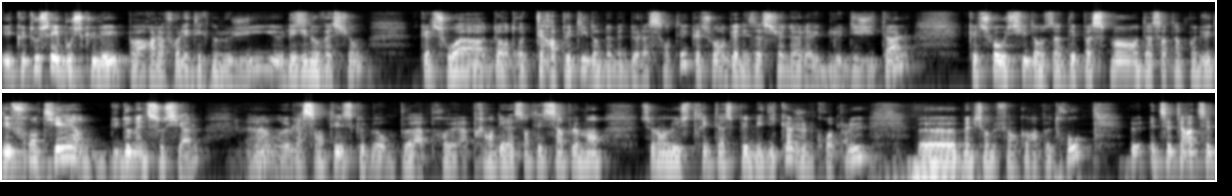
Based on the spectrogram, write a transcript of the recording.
et que tout ça est bousculé par à la fois les technologies, les innovations, qu'elles soient d'ordre thérapeutique dans le domaine de la santé, qu'elles soient organisationnelles avec le digital, qu'elles soient aussi dans un dépassement d'un certain point de vue des frontières du domaine social. Hein, euh, la santé, est-ce qu'on peut appréhender la santé simplement selon le strict aspect médical Je ne crois plus, euh, même si on le fait encore un peu trop, etc., euh, etc.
